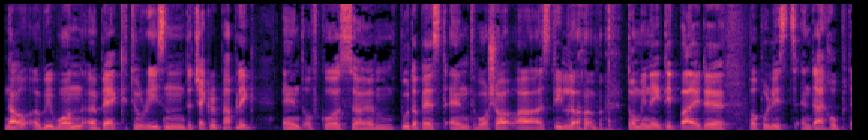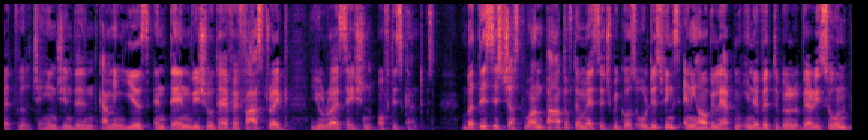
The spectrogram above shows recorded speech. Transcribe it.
Now uh, we won uh, back to reason the Czech Republic. And of course, um, Budapest and Warsaw are still uh, dominated by the populists, and I hope that will change in the coming years. And then we should have a fast track Euroization of these countries. But this is just one part of the message because all these things anyhow will happen inevitable very soon.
